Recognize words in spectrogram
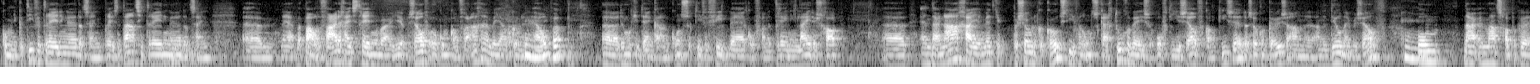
communicatieve trainingen, dat zijn presentatietrainingen, dat zijn um, nou ja, bepaalde vaardigheidstrainingen waar je zelf ook om kan vragen en bij jou kunnen mhm. helpen. Uh, dan moet je denken aan constructieve feedback of aan de training leiderschap. en daarna ga je met je persoonlijke coach, die je van ons krijgt toegewezen of die je zelf kan kiezen, dat is ook een keuze aan, aan de deelnemer zelf, mm -hmm. om naar een maatschappelijke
